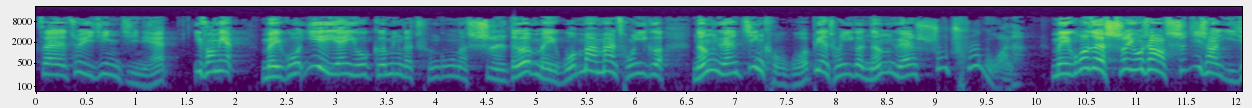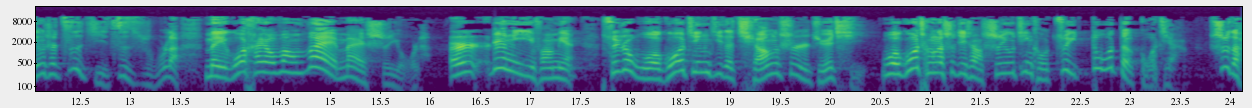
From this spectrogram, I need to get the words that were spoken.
在最近几年，一方面，美国页岩油革命的成功呢，使得美国慢慢从一个能源进口国变成一个能源输出国了。美国在石油上实际上已经是自给自足了，美国还要往外卖石油了。而另一方面，随着我国经济的强势崛起，我国成了世界上石油进口最多的国家。是的，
